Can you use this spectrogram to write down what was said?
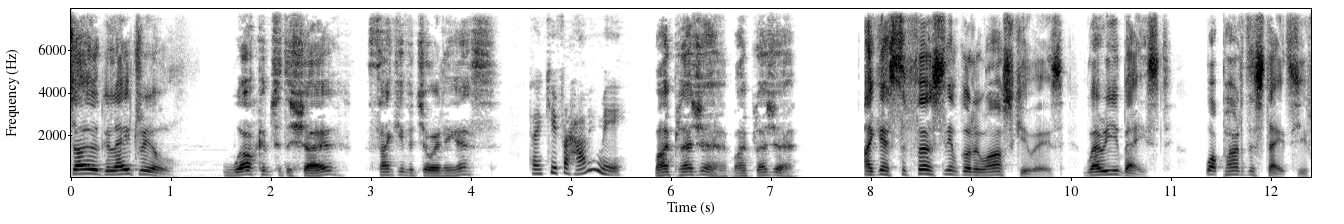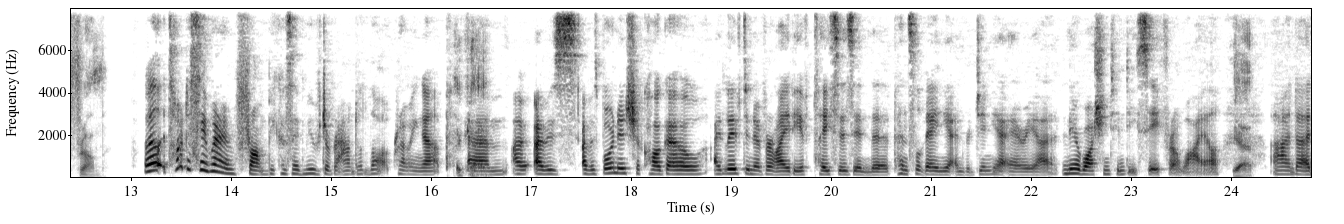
So, Galadriel, welcome to the show. Thank you for joining us. Thank you for having me. My pleasure, my pleasure. I guess the first thing I've got to ask you is where are you based? What part of the States are you from? Well, it's hard to say where I'm from because I've moved around a lot growing up. Okay. Um, I, I was I was born in Chicago. I lived in a variety of places in the Pennsylvania and Virginia area near Washington D.C. for a while, Yeah, and uh,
